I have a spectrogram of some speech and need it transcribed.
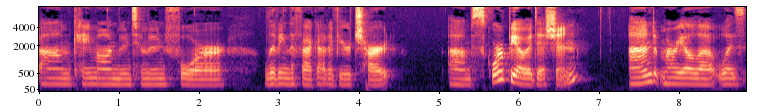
um, came on Moon to Moon for Living the Fuck Out of Your Chart um, Scorpio edition. And Mariola was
